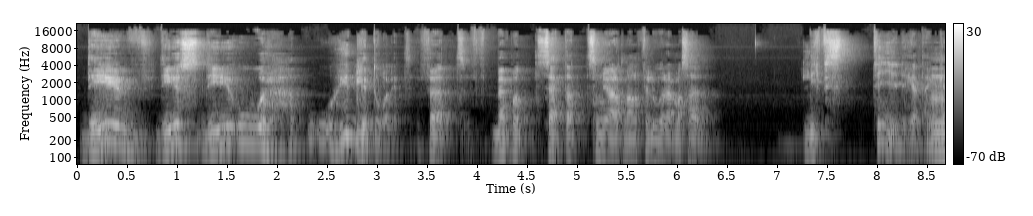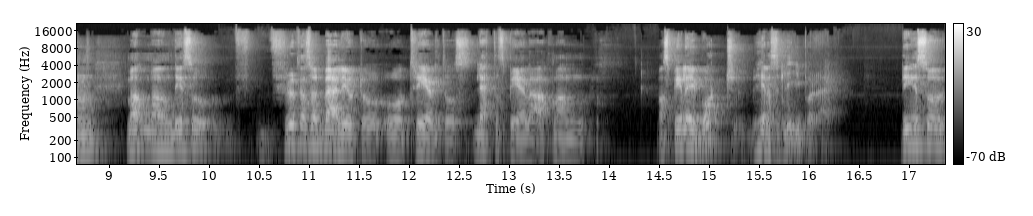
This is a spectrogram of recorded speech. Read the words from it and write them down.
Det är ju, det är ju, det är ju o, ohyggligt dåligt. För att, men på ett sätt att, som gör att man förlorar massa livstid helt enkelt. Man, man, det är så fruktansvärt välgjort och, och trevligt och lätt att spela att man, man spelar ju bort hela sitt liv på det där. Det är så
